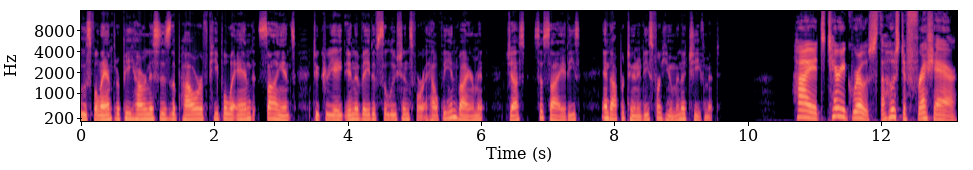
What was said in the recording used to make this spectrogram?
whose philanthropy harnesses the power of people and science to create innovative solutions for a healthy environment, just societies, and opportunities for human achievement. Hi, it's Terry Gross, the host of Fresh Air.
